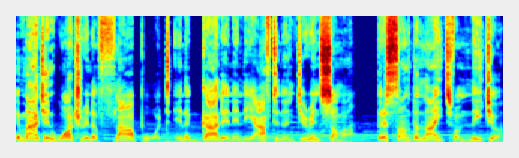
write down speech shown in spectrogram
Imagine watering a flower pot in a garden in the afternoon during summer. There are some delights from nature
